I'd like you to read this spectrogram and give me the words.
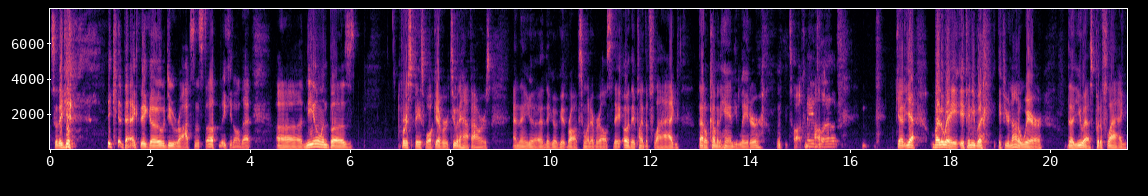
so they get they get back. They go do rocks and stuff. They get all that. Uh, Neil and Buzz first spacewalk ever, two and a half hours, and they uh, they go get rocks and whatever else. They oh they plant the flag. That'll come in handy later. we talk Made about love. get yeah. By the way, if anybody if you're not aware, the U.S. put a flag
